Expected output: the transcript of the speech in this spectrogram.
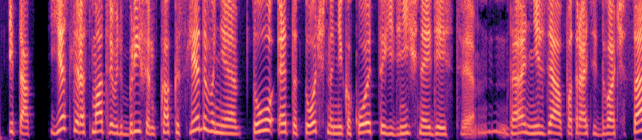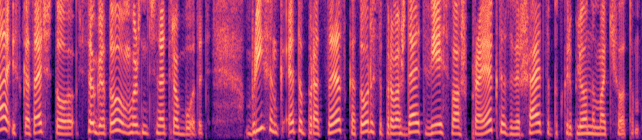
Итак, если рассматривать брифинг как исследование, то это точно не какое-то единичное действие. Да? Нельзя потратить два часа и сказать, что все готово, можно начинать работать. Брифинг – это процесс, который сопровождает весь ваш проект и завершается подкрепленным отчетом.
